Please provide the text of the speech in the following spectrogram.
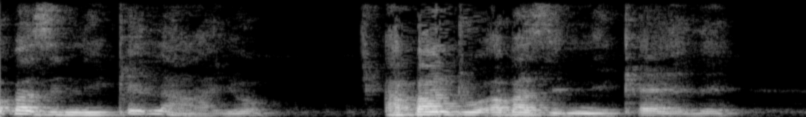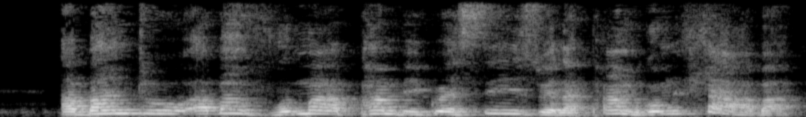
abazinikelayo abantu abazinikele abantu abavuma phambi kwesizwe naphambi komhlaba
